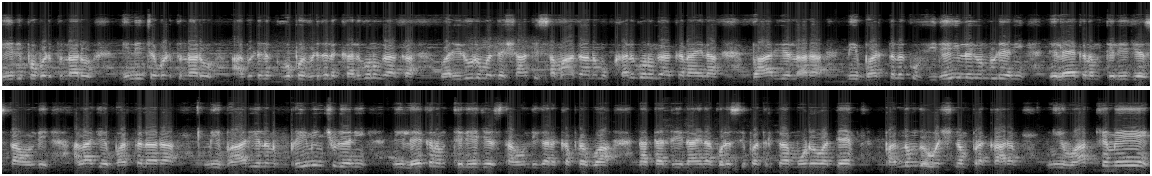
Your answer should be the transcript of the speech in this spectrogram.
వేధింపబడుతున్నారో నిందించబడుతున్నారో ఆ బిడ్డలకు గొప్ప విడుదల కలుగును గాక వారి ఇరువురు మధ్య శాంతి సమాధానము కలుగును గాక నాయన. భార్యలారా మీ భర్తలకు విధేయులయుండు అని నిలేఖనం తెలియజేస్తా ఉంది. అలాగే భర్తలారా మీ భార్యలను ప్రేమించుడు అని నీ లేఖనం తెలియజేస్తా ఉంది గనక ప్రభా. నా తండ్రి నాయన కొలసి పత్రిక మూడవ అధ్యాయం పంతొమ్మిదో వచనం ప్రకారం నీ వాక్యమే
